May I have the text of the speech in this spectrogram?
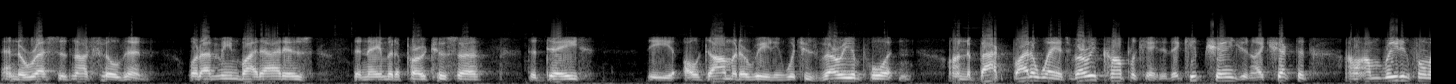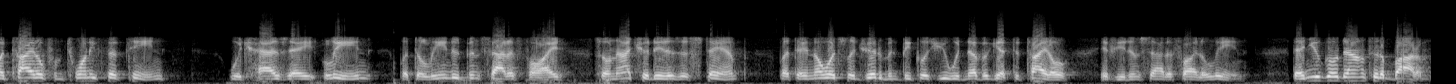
and the rest is not filled in. What I mean by that is the name of the purchaser, the date, the odometer reading, which is very important. On the back, by the way, it's very complicated. They keep changing. I checked it. I'm reading from a title from 2015, which has a lien, but the lien has been satisfied. So not naturally, there's a stamp, but they know it's legitimate because you would never get the title if you didn't satisfy the lien. Then you go down to the bottom,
